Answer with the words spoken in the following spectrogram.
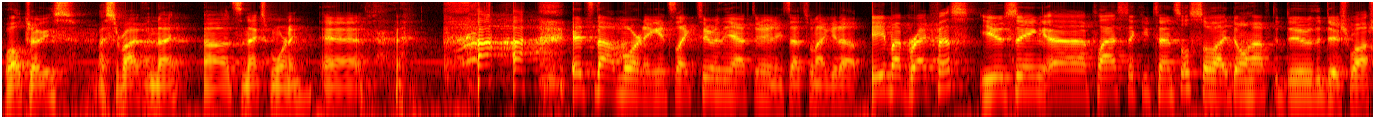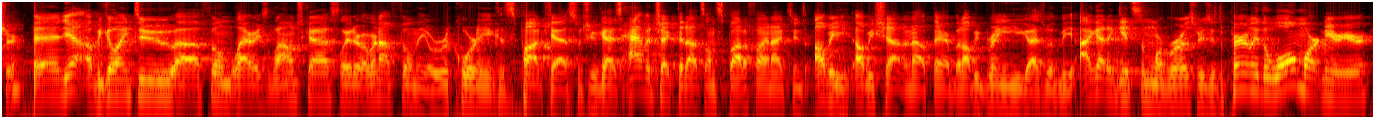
Well, Juggies, I survived the night. Uh, it's the next morning, and it's not morning. It's like two in the afternoon because that's when I get up. Eat my breakfast using uh, plastic utensils so I don't have to do the dishwasher. And yeah, I'll be going to uh, film Larry's Loungecast later. We're not filming we're recording it because it's podcast. Which you guys haven't checked it out, it's on Spotify and iTunes. I'll be I'll be shouting out there, but I'll be bringing you guys with me. I got to get some more groceries. It's apparently the Walmart near here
